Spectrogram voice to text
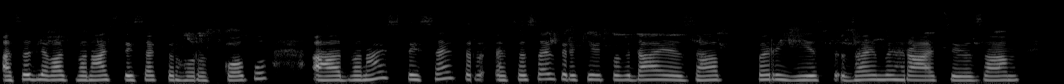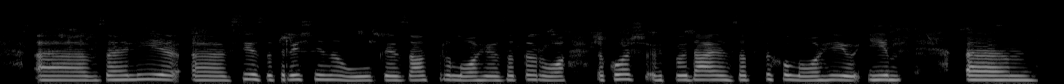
а це для вас 12-й сектор гороскопу. А 12-й сектор е, це сектор, який відповідає за переїзд, за еміграцію, за взагалі, е, всі езотеричні науки, за астрологію, за таро, також відповідає за психологію і, ем,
